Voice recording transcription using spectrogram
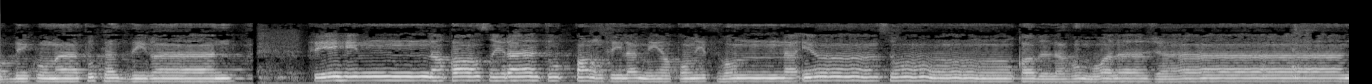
ربكما تكذبان. فيهن قاصرات الطرف لم يطمثهن إنس قبلهم ولا جان.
